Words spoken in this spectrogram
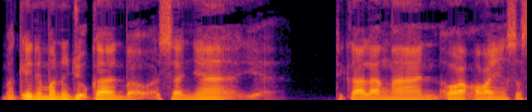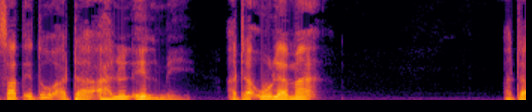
Maka ini menunjukkan bahwasanya ya, di kalangan orang-orang yang sesat itu ada ahlul ilmi, ada ulama, ada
